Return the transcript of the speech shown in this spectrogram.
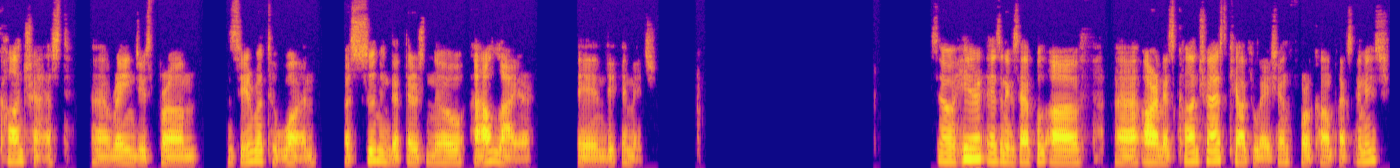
contrast uh, ranges from 0 to 1, assuming that there's no outlier in the image. So here is an example of uh, RMS contrast calculation for a complex image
